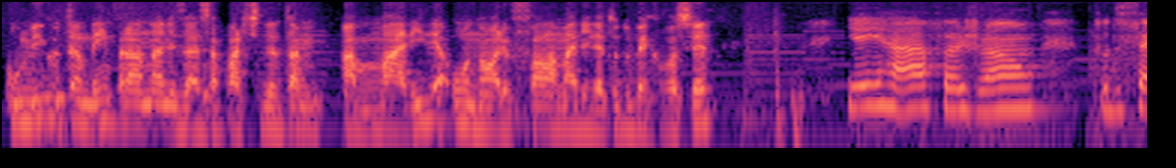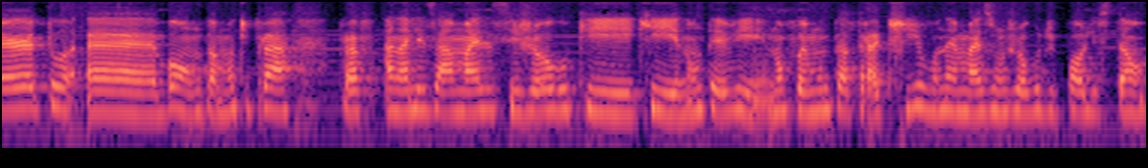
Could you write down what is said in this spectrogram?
Comigo também para analisar essa partida tá a Marília Honório. Fala Marília, tudo bem com você? E aí, Rafa, João, tudo certo? É, bom, estamos aqui para analisar mais esse jogo que, que não teve, não foi muito atrativo, né? Mais um jogo de Paulistão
